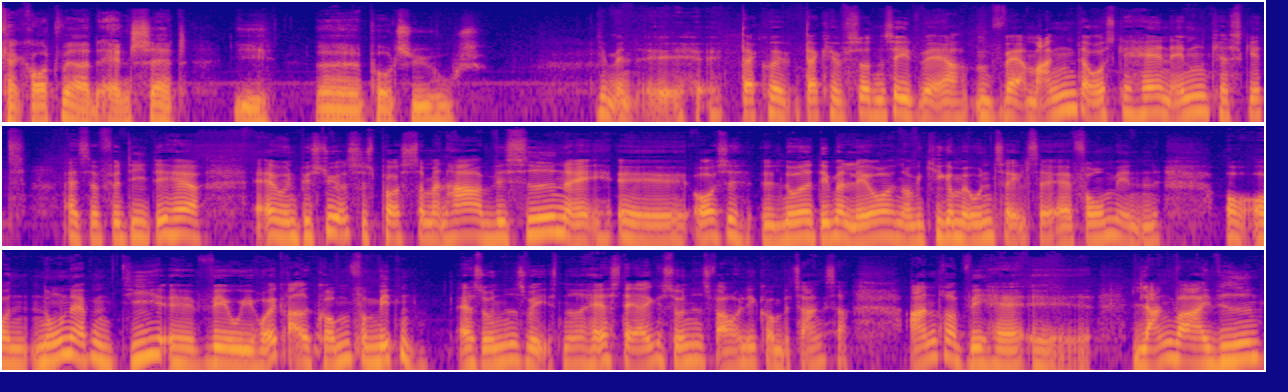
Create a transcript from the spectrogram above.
kan godt være en ansat i, øh, på et sygehus? Jamen, øh, der, kan, der kan sådan set være, være mange, der også kan have en anden kasket. Altså, fordi det her er jo en bestyrelsespost, som man har ved siden af øh, også noget af det, man laver, når vi kigger med undtagelse af formændene. Og, og nogle af dem, de øh, vil jo i høj grad komme fra midten af sundhedsvæsenet og have stærke sundhedsfaglige kompetencer. Andre vil have øh, langvarig viden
